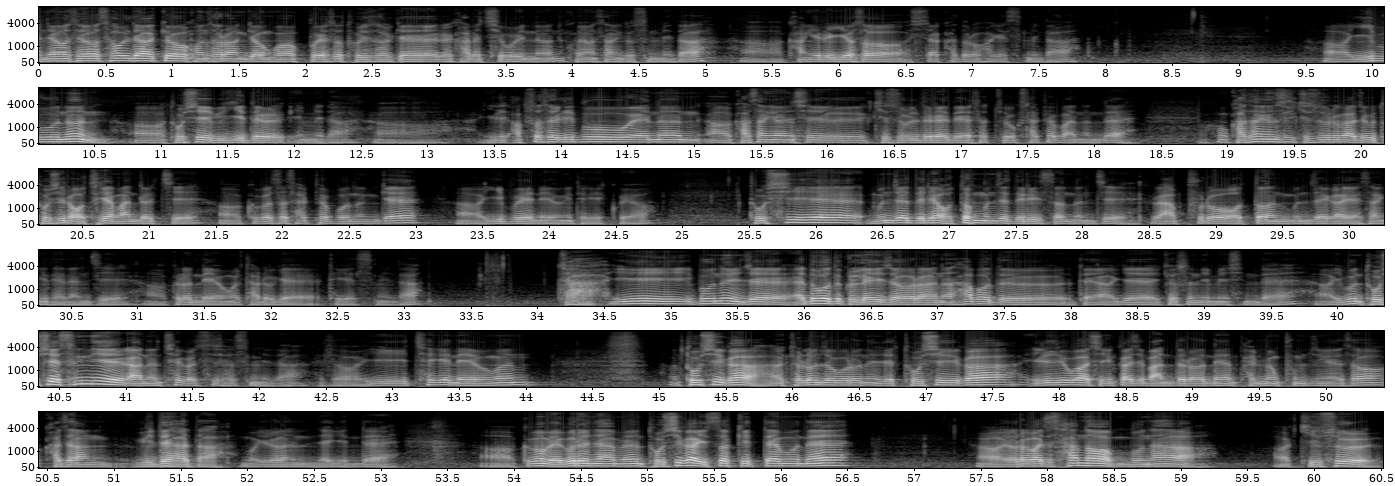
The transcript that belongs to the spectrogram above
안녕하세요. 서울대학교 건설환경공학부에서 도시설계를 가르치고 있는 권영상 교수입니다. 어, 강의를 이어서 시작하도록 하겠습니다. 어, 2부는 어, 도시의 위기들입니다. 어, 일, 앞서서 1부에는 어, 가상현실 기술들에 대해서 쭉 살펴봤는데 그럼 가상현실 기술을 가지고 도시를 어떻게 만들지 어, 그것을 살펴보는 게 어, 2부의 내용이 되겠고요. 도시의 문제들이 어떤 문제들이 있었는지 그리고 앞으로 어떤 문제가 예상이 되는지 어, 그런 내용을 다루게 되겠습니다. 자, 이분은 이제 에드워드 글레이저라는 하버드 대학의 교수님이신데 어, 이분 도시의 승리라는 책을 쓰셨습니다. 그래서 이 책의 내용은 도시가 결론적으로는 이제 도시가 인류가 지금까지 만들어낸 발명품 중에서 가장 위대하다 뭐 이런 얘기인데 어, 그건 왜 그러냐면 도시가 있었기 때문에 어, 여러 가지 산업, 문화, 어, 기술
